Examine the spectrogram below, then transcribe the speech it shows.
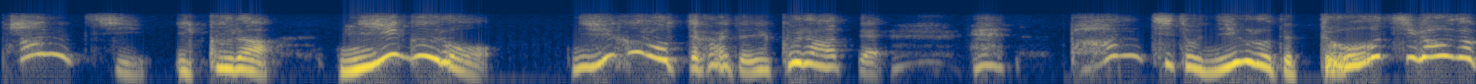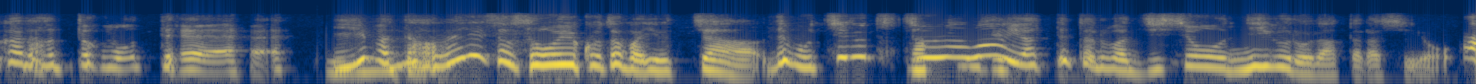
パンチ、いくら、ニグロ、ニグロって書いてある、いくらって。え、パンチとニグロってどう違うのかなと思って。今ダメでしょ、そういう言葉言っちゃう。でもうちの父親はやってたのは自称ニグロだったらしいよ。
